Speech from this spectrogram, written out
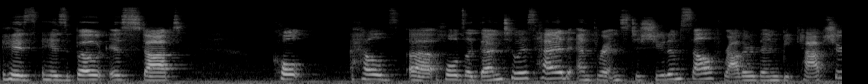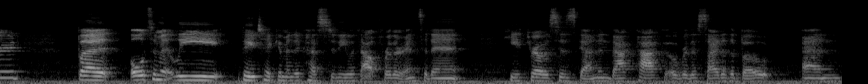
his his boat is stopped. Colt held uh, holds a gun to his head and threatens to shoot himself rather than be captured. But ultimately, they take him into custody without further incident. He throws his gun and backpack over the side of the boat, and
